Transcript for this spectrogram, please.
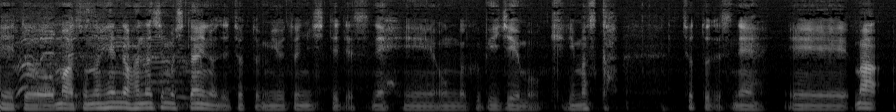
えーとまあ、その辺の話もしたいのでちょっとミュートにしてですね、えー音楽 BGM を切りますか。ちょっとですね、えーまあ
